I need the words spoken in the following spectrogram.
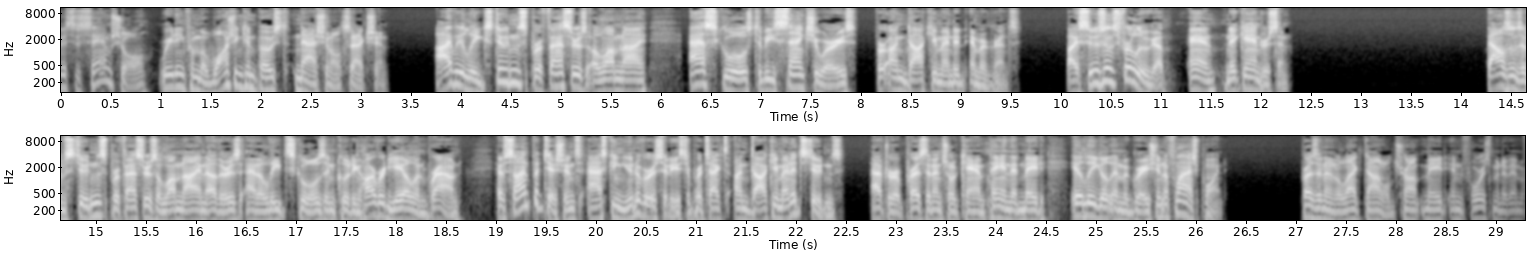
This is Sam Scholl reading from the Washington Post National section. Ivy League students, professors, alumni ask schools to be sanctuaries for undocumented immigrants by Susan Svrluga and Nick Anderson. Thousands of students, professors, alumni, and others at elite schools, including Harvard, Yale, and Brown, have signed petitions asking universities to protect undocumented students after a presidential campaign that made illegal immigration a flashpoint. President elect Donald Trump made enforcement of immigration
